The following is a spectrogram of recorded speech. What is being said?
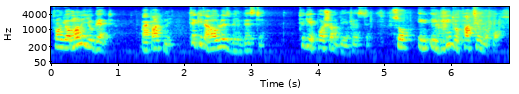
from your money you get by fattening? Take it and always be investing. Take a portion and be investing. So it, it begin to fatten your purse.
